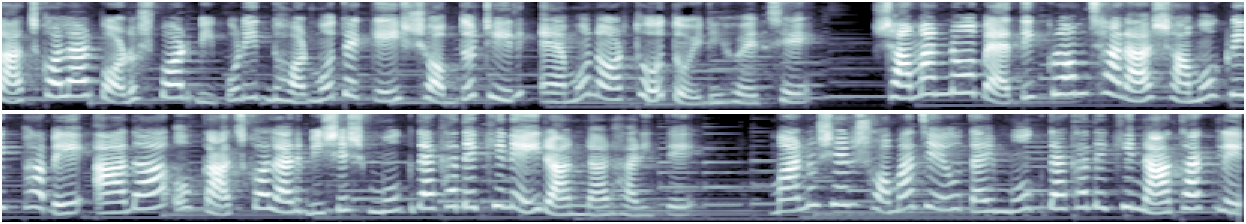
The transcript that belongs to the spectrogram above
কাঁচকলার পরস্পর বিপরীত ধর্ম থেকেই শব্দটির এমন অর্থ তৈরি হয়েছে। সামান্য ব্যতিক্রম ছাড়া সামগ্রিকভাবে আদা ও কাঁচকলার বিশেষ মুখ দেখা দেখি নেই রান্নার হাঁড়িতে। মানুষের সমাজেও তাই মুখ দেখা দেখি না থাকলে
